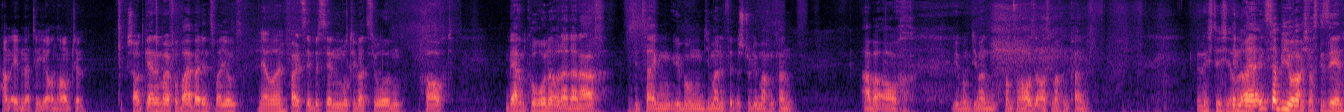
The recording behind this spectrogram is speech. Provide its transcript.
haben eben natürlich auch ein Home Gym. Schaut gerne mal vorbei bei den zwei Jungs, Jawohl. falls ihr ein bisschen Motivation braucht. Während Corona oder danach. Sie zeigen Übungen, die man im Fitnessstudio machen kann. Aber auch Übungen, die man von zu Hause aus machen kann. Richtig, In euer Insta-Bio habe ich was gesehen.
